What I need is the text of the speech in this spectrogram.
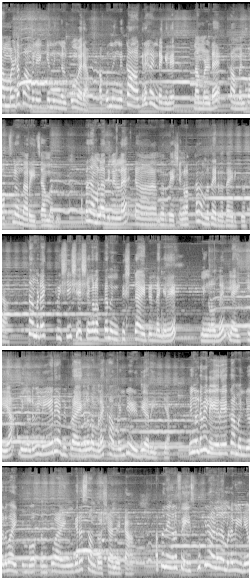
നമ്മളുടെ ഫാമിലിയിലേക്ക് നിങ്ങൾക്കും വരാം. അപ്പൊ നിങ്ങൾക്ക് ആഗ്രഹം ഉണ്ടെങ്കിൽ നമ്മളുടെ കമന്റ് ബോക്സിൽ ഒന്ന് അറിയിച്ചാൽ മതി. അപ്പൊ നമ്മൾ അതിനുള്ള നിർദ്ദേശങ്ങളൊക്കെ നമ്മൾ തരുന്നതായിരിക്കും കേട്ടാ. നമ്മുടെ കൃഷി വിശേഷങ്ങളൊക്കെ നിങ്ങൾക്ക് ഇഷ്ടമായിട്ടുണ്ടെങ്കിൽ നിങ്ങളൊന്ന് ലൈക്ക് ചെയ്യുക. നിങ്ങളുടെ വിലയേറിയ അഭിപ്രായങ്ങൾ നമ്മളെ കമന്റ് എഴുതി അറിയിക്കുക. നിങ്ങളുടെ വിലയേറിയ കമന്റുകൾ വായിക്കുമ്പോൾ നമുക്ക് ഭയങ്കര സന്തോഷമാണ് കേട്ടാ. അപ്പൊ നിങ്ങൾ ഫേസ്ബുക്കിലാണ് നമ്മുടെ വീഡിയോ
